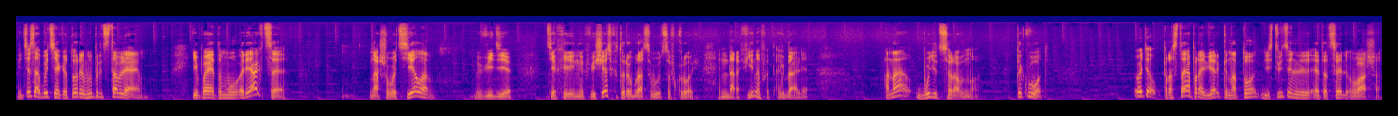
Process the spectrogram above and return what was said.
и те события, которые мы представляем. И поэтому реакция нашего тела в виде тех или иных веществ, которые выбрасываются в кровь, эндорфинов и так далее, она будет все равно. Так вот, это простая проверка на то, действительно ли эта цель ваша.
